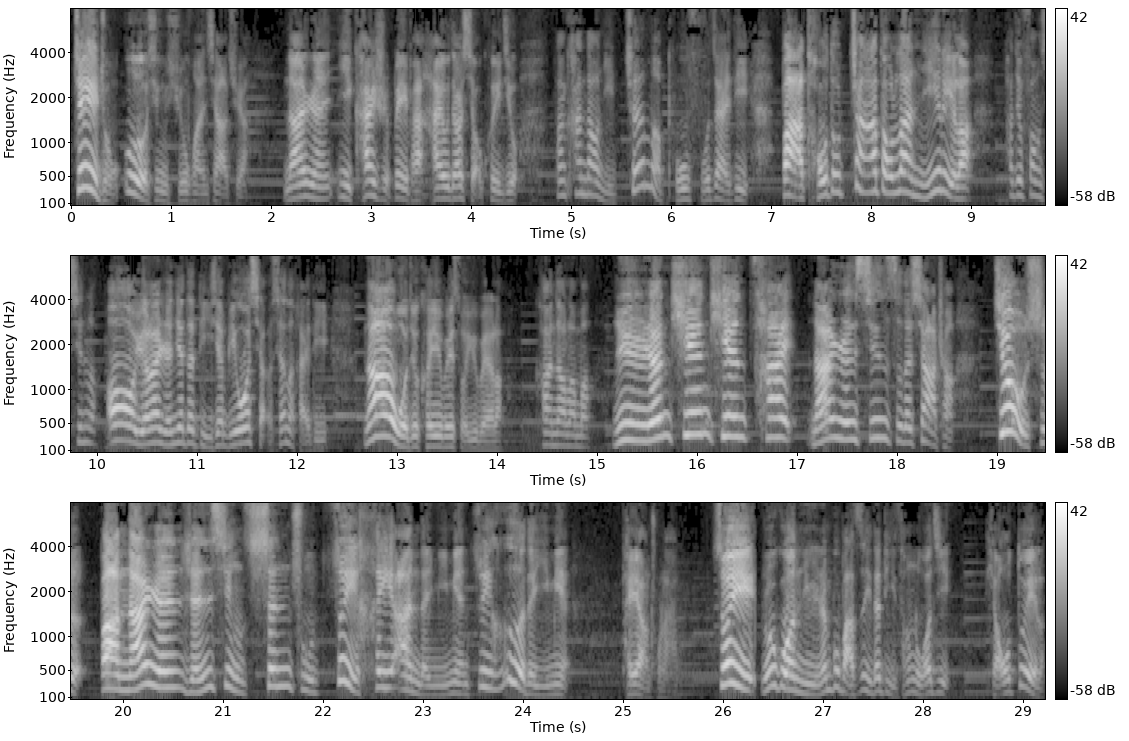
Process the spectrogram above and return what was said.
这种恶性循环下去啊，男人一开始背叛还有点小愧疚，但看到你这么匍匐在地，把头都扎到烂泥里了，他就放心了。哦，原来人家的底线比我想象的还低，那我就可以为所欲为了。看到了吗？女人天天猜男人心思的下场，就是把男人人性深处最黑暗的一面、最恶的一面培养出来了。所以，如果女人不把自己的底层逻辑调对了，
